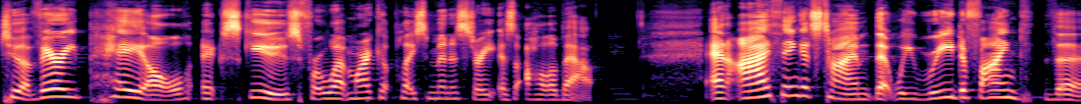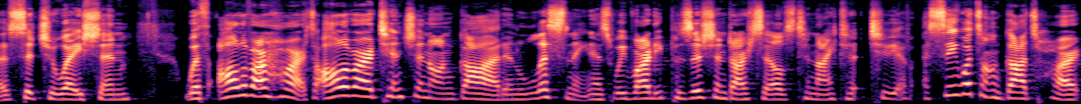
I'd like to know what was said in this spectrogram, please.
to a very pale excuse for what marketplace ministry is all about. And I think it's time that we redefine the situation with all of our hearts, all of our attention on God and listening as we've already positioned ourselves tonight to, to see what's on God's heart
